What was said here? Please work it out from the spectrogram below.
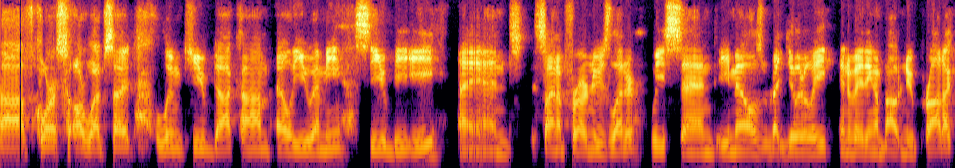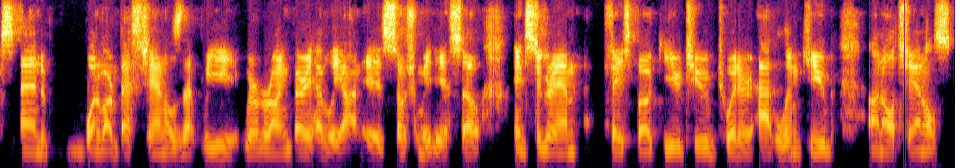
Uh, of course, our website, lumecube.com, L U M E C U B E, and sign up for our newsletter. We send emails regularly innovating about new products. And one of our best channels that we, we're growing very heavily on is social media. So, Instagram, Facebook, YouTube, Twitter, at LumeCube on all channels.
